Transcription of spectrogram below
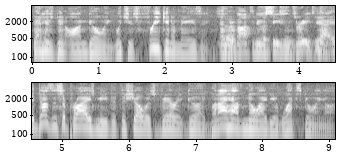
that has been ongoing, which is freaking amazing. And they're about to do a season three too. Yeah, it doesn't surprise me that the show is very good, but I have no idea what's going on.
